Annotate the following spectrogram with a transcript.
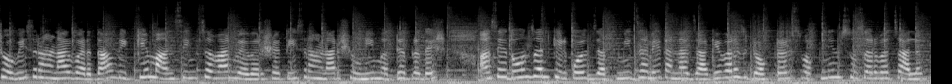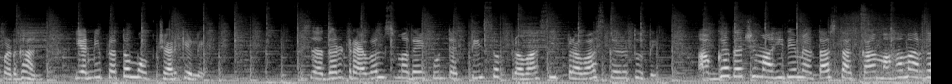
चोवीस राहणार वर्धा विक्की मानसिंग चव्हाण वेवर्ष तीस राहणार शिवणी मध्य प्रदेश असे दोन जण किरकोळ जखमी झाले. त्यांना जागेवरच डॉक्टर स्वप्नील सुसर व चालक पडघान यांनी प्रथम उपचार केले. सदर ट्रॅव्हल्समध्ये एकूण तेहतीस प्रवासी प्रवास करत होते. अपघाताची माहिती मिळताच तात्काळ महामार्ग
